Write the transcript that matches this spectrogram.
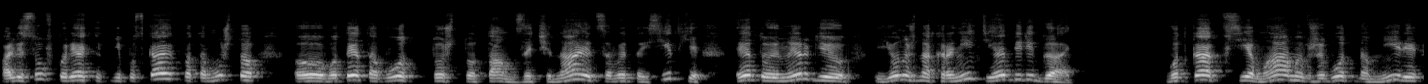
а лесу в курятник не пускают, потому что э, вот это вот то, что там зачинается в этой ситхе, эту энергию, ее нужно хранить и оберегать. Вот как все мамы в животном мире,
